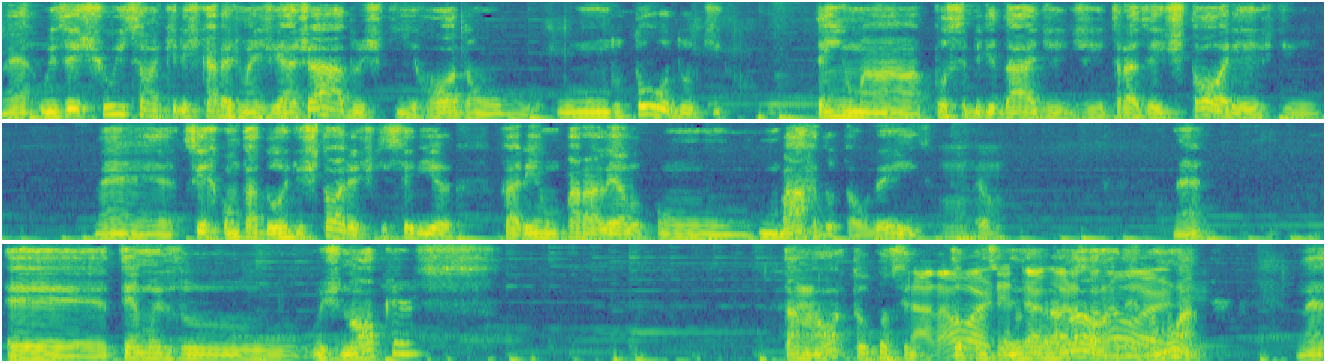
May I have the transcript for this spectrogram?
Né? Os Exus são aqueles caras mais viajados que rodam o, o mundo todo, que tem uma possibilidade de trazer histórias, de né, ser contador de histórias, que seria faria um paralelo com um bardo, talvez, uhum. né? É, temos o, os Knockers. Tá na hora? Tô, consegui, tá na tô ordem, conseguindo lembrar na tá ordem. Na Vamos lá. Né?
